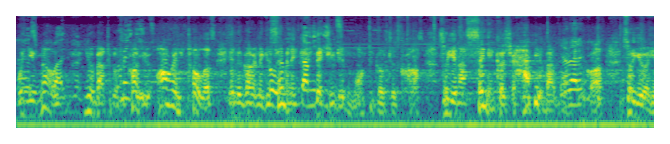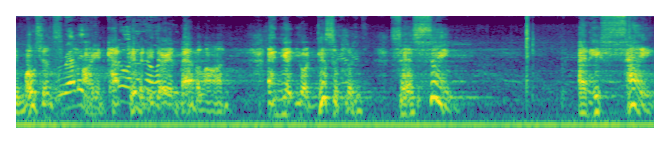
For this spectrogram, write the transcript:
when you know you're about to go to the cross? You already told us in the Garden of Gethsemane that you didn't want to go to the cross. So you're not singing because you're happy about going to the cross. So your emotions are in captivity. They're in Babylon. And yet your discipline says sing. And he sang.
